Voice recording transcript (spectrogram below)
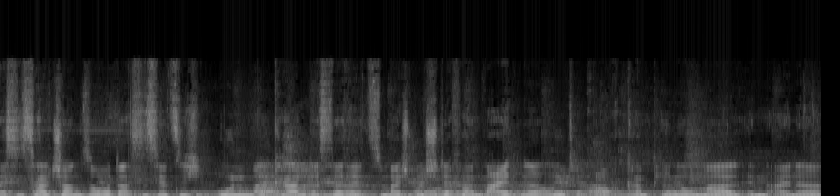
es ist halt schon so, dass es jetzt nicht unbekannt ist, dass jetzt zum Beispiel Stefan Weidner und auch Campino mal in einer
